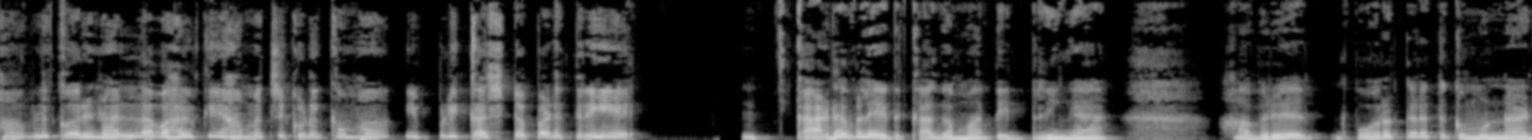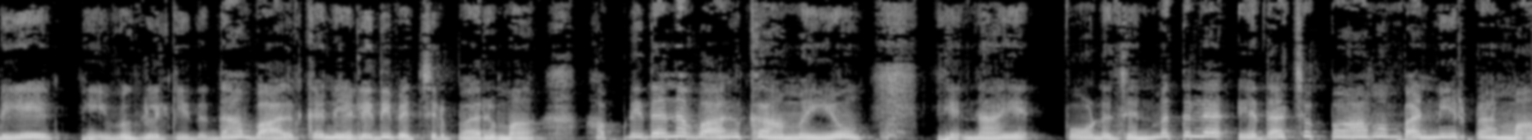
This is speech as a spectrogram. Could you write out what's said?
அவளுக்கு ஒரு நல்ல வாழ்க்கையை அமைச்சு கொடுக்கமா? இப்படி கஷ்டப்படுத்துறியே. கடவுளை எதுக்காக மாத்திட்டுறீங்க அவர் பிறக்கிறதுக்கு முன்னாடியே இவங்களுக்கு இதுதான் வாழ்க்கைன்னு எழுதி வச்சிருப்பாருமா. அப்படிதானே வாழ்க்கை அமையும். நான் போன ஜென்மத்தில் ஏதாச்சும் பாவம் பண்ணியிருப்பேம்மா.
